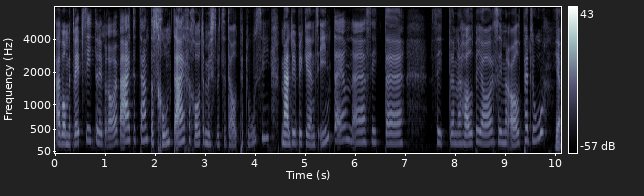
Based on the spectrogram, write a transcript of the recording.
auch wo wir die Webseiten überarbeitet haben, das kommt einfach, oder? Müssen wir jetzt all per Du sein. Wir haben übrigens intern äh, seit, äh, seit einem halben Jahr sind wir all per Du, ja.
